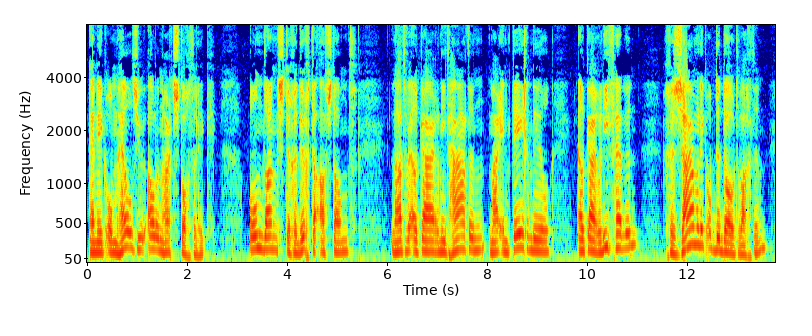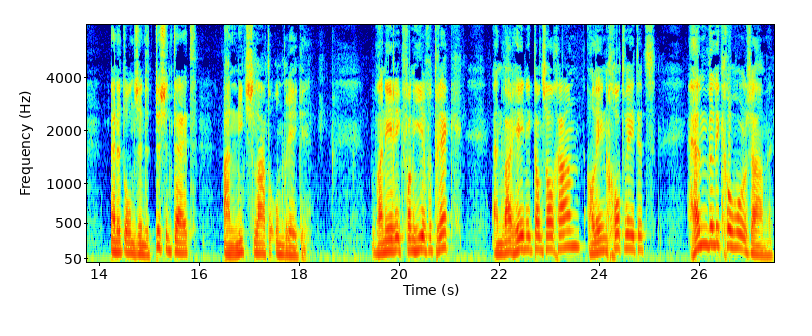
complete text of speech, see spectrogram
en ik omhels u allen hartstochtelijk, Ondanks de geduchte afstand laten we elkaar niet haten, maar integendeel elkaar liefhebben, gezamenlijk op de dood wachten en het ons in de tussentijd aan niets laten ontbreken. Wanneer ik van hier vertrek en waarheen ik dan zal gaan, alleen God weet het, Hem wil ik gehoorzamen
